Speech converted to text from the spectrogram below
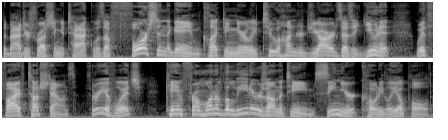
The Badgers' rushing attack was a force in the game, collecting nearly 200 yards as a unit with five touchdowns, three of which came from one of the leaders on the team, senior Cody Leopold.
